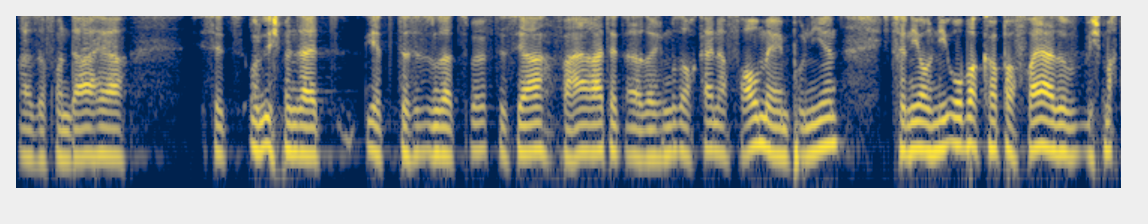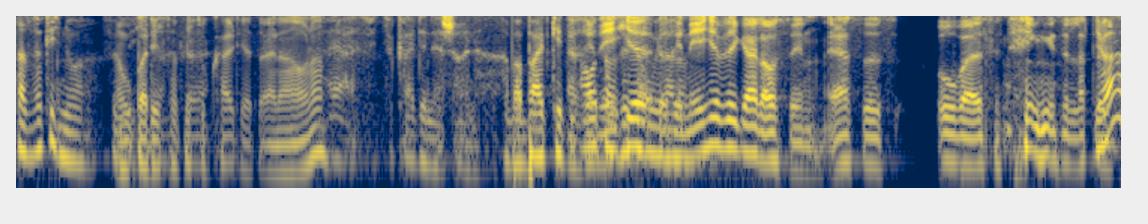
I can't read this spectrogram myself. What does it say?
Also von daher ist jetzt, und ich bin seit jetzt, das ist unser zwölftes Jahr verheiratet, also ich muss auch keiner Frau mehr imponieren. Ich trainiere auch nie oberkörperfrei, also ich mache das wirklich nur für Oh, mich. bei dir ist doch viel zu kalt jetzt, Alter, oder? Ja, ist viel zu kalt in der Scheune. Aber bald geht die René hier, wieder los. René hier will geil aussehen. Erstes oberstes Ding, diese Latte. Ja,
